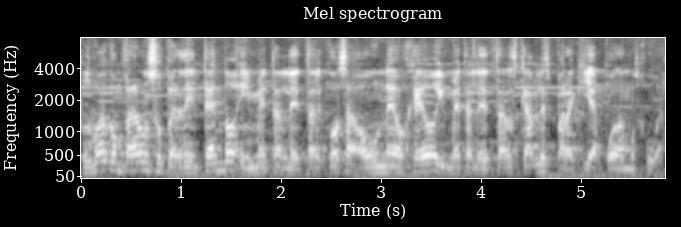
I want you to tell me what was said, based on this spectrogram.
Pues voy a comprar un Super Nintendo y métanle tal cosa o un Neo Geo y métanle tales cables para que ya podamos jugar.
